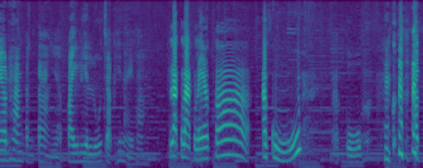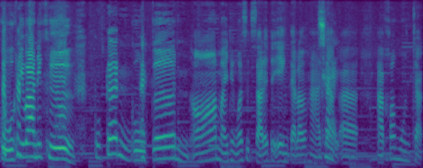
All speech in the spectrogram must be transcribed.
แนวทางต่างๆเนี่ยไปเรียนรู้จากที่ไหนคะหลักๆแล้วก็อากูอากู อากูที่ว่านี่คือ Google Google อ๋อ หมายถึงว่าศึกษาด้วยตัวเอง แต่เราหาใช่ จากอ่าหาข้อมูลจาก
